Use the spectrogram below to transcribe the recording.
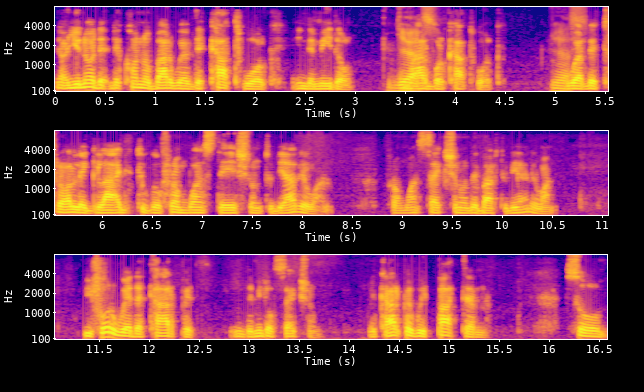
you know, you know the, the Connaught bar where the catwalk in the middle yes. marble catwalk, yes. where the trolley glide to go from one station to the other one, from one section of the bar to the other one. Before we had a carpet in the middle section, the carpet with pattern. So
